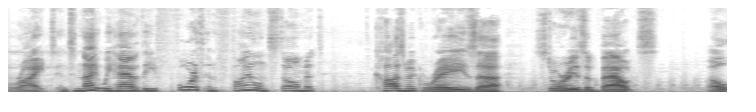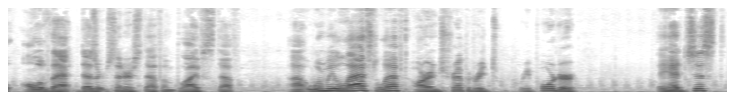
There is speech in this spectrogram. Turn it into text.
All right, and tonight we have the fourth and final installment of Cosmic Ray's uh, stories about, well, all of that Desert Center stuff and Blythe stuff. Uh, when we last left our intrepid re- reporter, they had just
